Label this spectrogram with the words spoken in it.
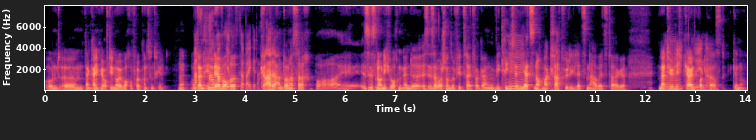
Und ähm, dann kann ich mich auf die neue Woche voll konzentrieren. Ne? Und Was dann in der Woche, gerade am Donnerstag, boah, es ist noch nicht Wochenende, es ist aber schon so viel Zeit vergangen. Wie kriege ich Mhm. denn jetzt noch mal Kraft für die letzten Arbeitstage? Natürlich Mhm, kein genau. Podcast. Genau.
